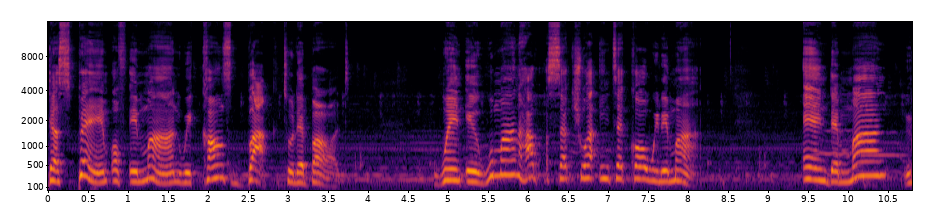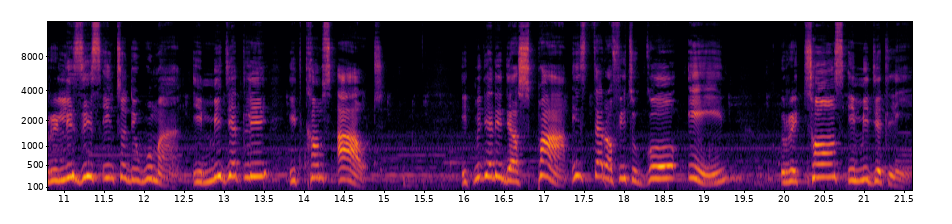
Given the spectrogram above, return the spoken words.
the sperm of a man will comes back to the bird when a woman have sexual intercourse with a man and the man releases into the woman immediately it comes out. Immediately the sperm instead of it to go in returns immediately.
